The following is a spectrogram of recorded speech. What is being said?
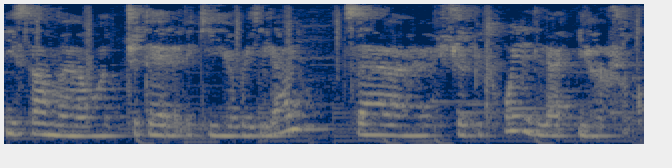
І саме от чотири, які я виділяю, це що підходять для іграшок,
